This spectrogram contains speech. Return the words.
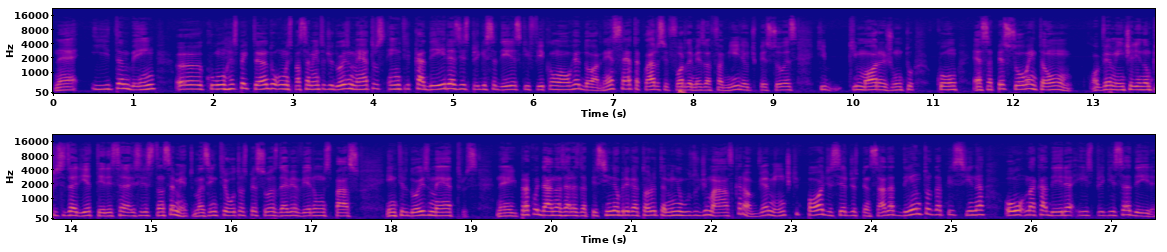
né? E também uh, com respeitando um espaçamento de dois metros entre cadeiras e espreguiçadeiras que ficam ao redor, né? Exceto, é claro, se for da mesma família ou de pessoas que, que moram junto com essa pessoa, então Obviamente, ele não precisaria ter esse, esse, distanciamento, mas entre outras pessoas deve haver um espaço entre dois metros. Né? E para cuidar nas áreas da piscina é obrigatório também o uso de máscara, obviamente, que pode ser dispensada dentro da piscina ou na cadeira e espreguiçadeira.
